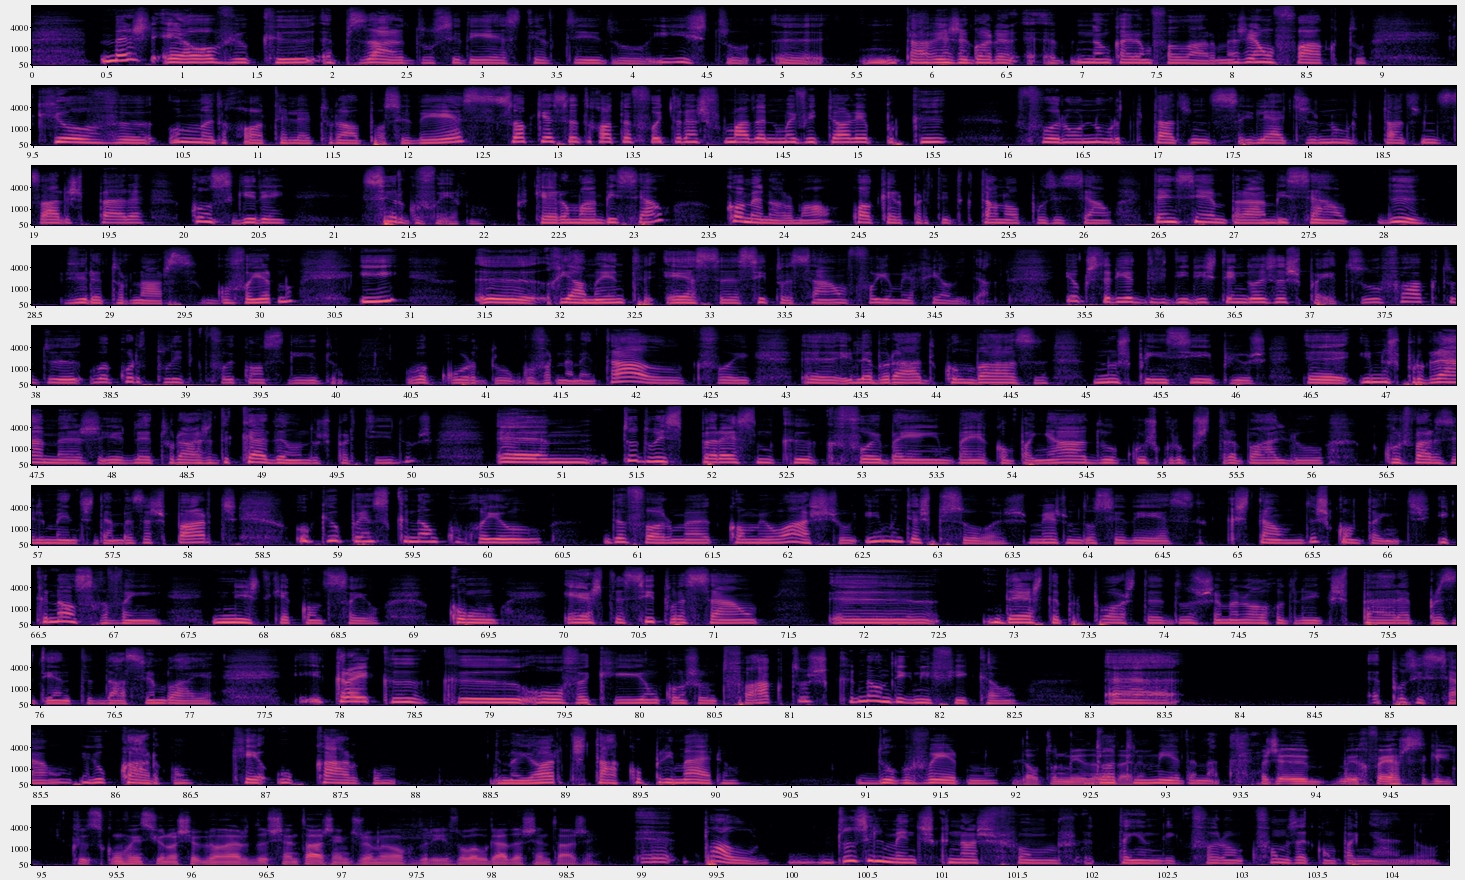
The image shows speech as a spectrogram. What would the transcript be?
Mas é óbvio que, apesar do CDS ter tido isto, uh, talvez agora uh, não queiram falar, mas é um facto que houve uma derrota eleitoral para o CDS, só que essa derrota foi transformada numa vitória porque foram o número de deputados eleitos, o número de deputados necessários para conseguirem ser governo, porque era uma ambição como é normal, qualquer partido que está na oposição tem sempre a ambição de vir a tornar-se governo e uh, realmente essa situação foi uma realidade. Eu gostaria de dividir isto em dois aspectos. O facto de o acordo político que foi conseguido o acordo governamental que foi uh, elaborado com base nos princípios uh, e nos programas eleitorais de cada um dos partidos. Um, ehm, tudo isso parece-me que, que, foi bem, bem acompanhado, com os grupos de trabalho, com os vários elementos de ambas as partes, o que eu penso que não correu da forma como eu acho, e muitas pessoas, mesmo do CDS, que estão descontentes e que não se revêem nisto que aconteceu, com esta situação eh, desta proposta do José Manuel Rodrigues para presidente da Assembleia. E creio que, que houve aqui um conjunto de factos que não dignificam a, a posição e o cargo, que é o cargo de maior destaque, o primeiro do governo da autonomia da, da. Autonomia da Madeira. Mas uh, refere-se àquilo que se convencionou chamar de chantagem de João Manuel Rodrigues, ou alegada chantagem? Uh, Paulo, dos elementos que nós fomos, tenho, que, foram, que fomos acompanhando,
